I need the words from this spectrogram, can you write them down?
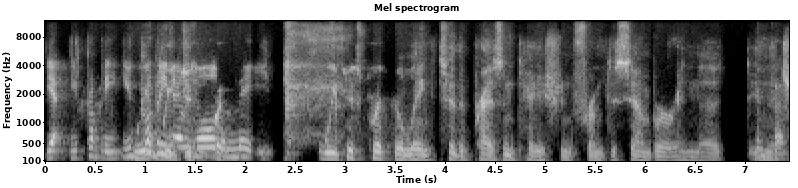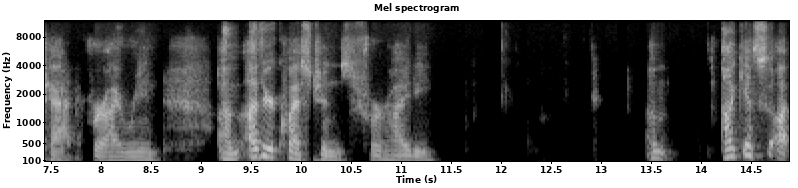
Yep, you probably you probably we know more put- than me. we just put the link to the presentation from December in the in the chat for Irene. Um, other questions for Heidi? Um, I guess, uh,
